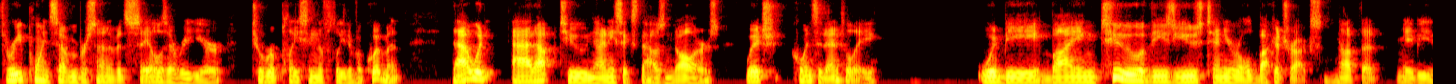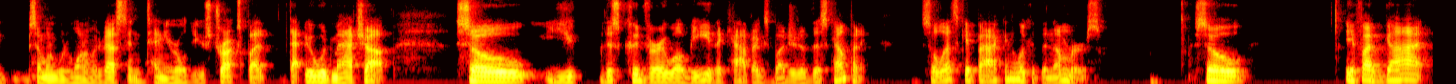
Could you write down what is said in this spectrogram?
3.7% of its sales every year to replacing the fleet of equipment? That would add up to $96,000, which coincidentally would be buying two of these used 10 year old bucket trucks. Not that maybe someone would want to invest in 10 year old used trucks, but that it would match up. So you this could very well be the capex budget of this company. So let's get back and look at the numbers. So if I've got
